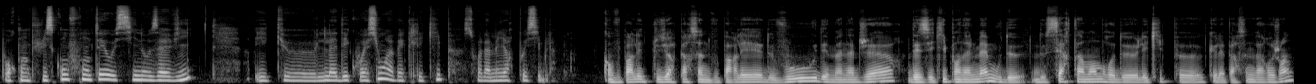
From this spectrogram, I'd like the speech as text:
pour qu'on puisse confronter aussi nos avis et que l'adéquation avec l'équipe soit la meilleure possible. Quand vous parlez de plusieurs personnes, vous parlez de vous, des managers, des équipes en elles-mêmes ou de, certains membres de l'équipe euh, que la personne va rejoindre?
